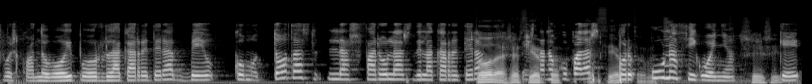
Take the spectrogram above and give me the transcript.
pues cuando voy por la carretera veo como todas las farolas de la carretera Todas, es están cierto, ocupadas es cierto, por una cigüeña Sí, sí. que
